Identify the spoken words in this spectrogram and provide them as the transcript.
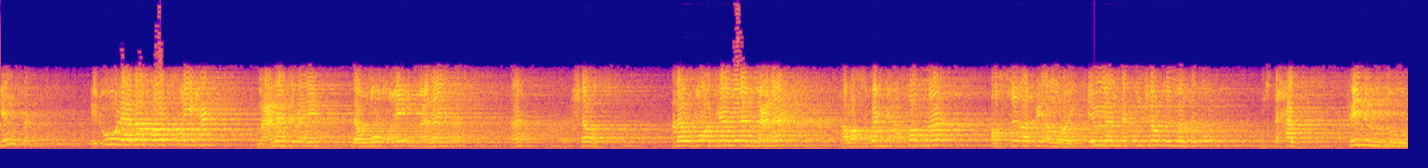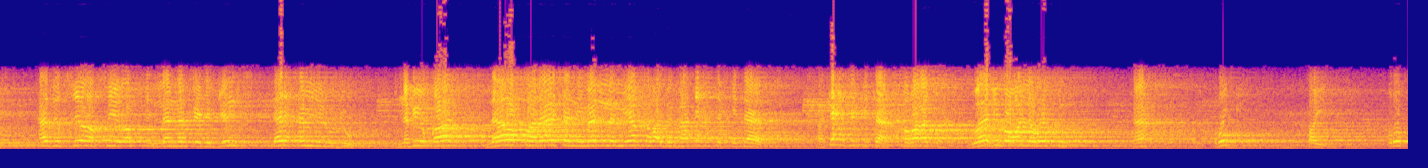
ينفع. الأولى لا صلاة صحيحة معناها تبقى إيه؟ لا وضوء صحيح معناها يبقى ها؟ شرط. لا وضوء كاملا معناه خلاص يبقى إحنا حصرنا الصيغة في أمرين. إما أن تكون شرط إما أن تكون مستحب. فين الوجوب؟ هذه الصيغة صيغة إلا نافية للجنس لا تحتمل الوجوب. النبي قال لا صلاة لمن لم يقرأ بفاتحة الكتاب. فاتحة الكتاب قراءتها واجبة ولا ركن؟ ها؟ ركن. طيب. ركن.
